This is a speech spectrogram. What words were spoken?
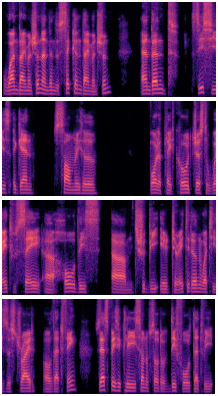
one dimension and then the second dimension. And then this is again some little boilerplate code, just a way to say uh, how this um, should be iterated on, what is the stride of that thing. So that's basically some sort of default that we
